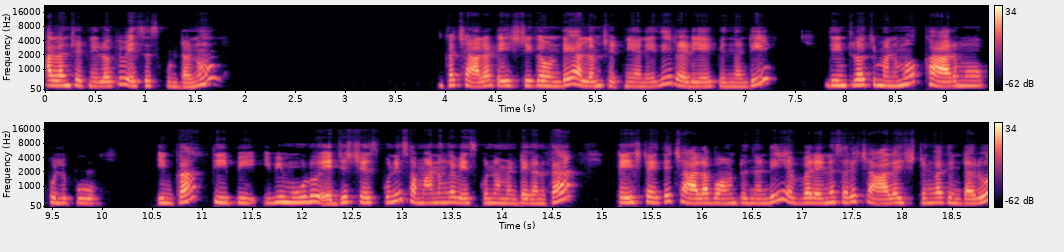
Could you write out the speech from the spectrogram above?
అల్లం చట్నీలోకి వేసేసుకుంటాను. ఇంకా చాలా టేస్టీగా ఉండే అల్లం చట్నీ అనేది రెడీ అయిపోయిందండి. దీంట్లోకి మనము కారము పులుపు ఇంకా తీపి. ఇవి మూడు అడ్జస్ట్ చేసుకుని సమానంగా వేసుకున్నామంటే కనుక టేస్ట్ అయితే చాలా బాగుంటుందండి. ఎవరైనా సరే చాలా ఇష్టంగా తింటారు.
